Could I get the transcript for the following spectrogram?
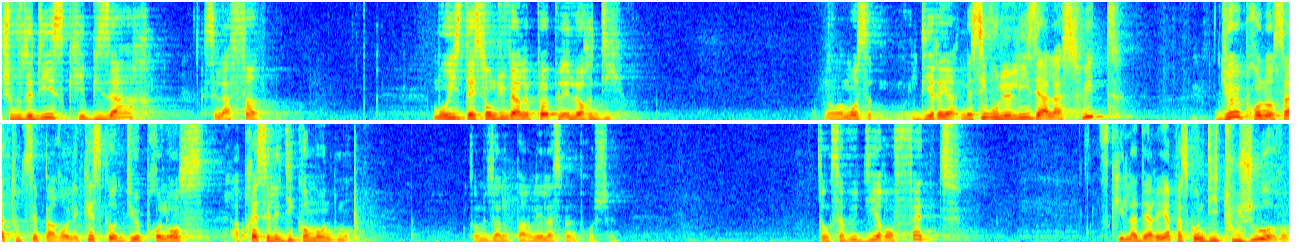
je vous ai dit, ce qui est bizarre, c'est la fin. Moïse descendu vers le peuple et leur dit. Normalement, il dit rien. Mais si vous le lisez à la suite, Dieu prononça toutes ces paroles. Et qu'est-ce que Dieu prononce? Après, c'est les dix commandements dont nous allons parler la semaine prochaine. Donc ça veut dire en fait ce qu'il a derrière, parce qu'on dit toujours,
